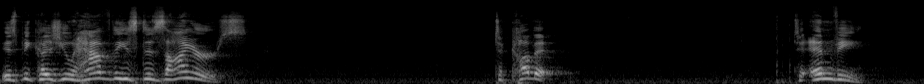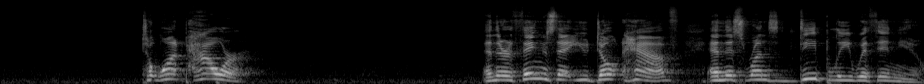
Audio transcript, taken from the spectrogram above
is because you have these desires to covet, to envy, to want power and there are things that you don't have, and this runs deeply within you.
